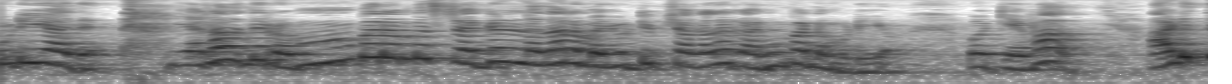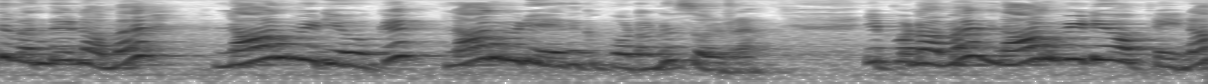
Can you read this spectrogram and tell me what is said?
முடியாது. ஏன்னா வந்து ரொம்ப ரொம்ப ஸ்ட்ரகிளில் தான் நம்ம யூடியூப் சேனலை ரன் பண்ண முடியும். ஓகேவா அடுத்து வந்து நாம் லாங் வீடியோவுக்கு லாங் வீடியோ எதுக்கு போடணும்னு சொல்கிறேன் இப்போ நாம் லாங் வீடியோ அப்படின்னா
